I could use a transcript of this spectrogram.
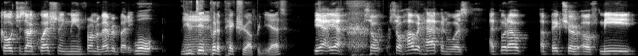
coaches are questioning me in front of everybody. well you did put a picture up yes Yeah, yeah. So so how it happened was I put out a picture of me,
